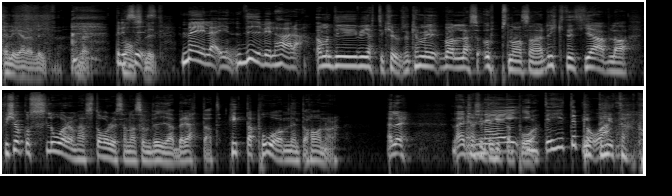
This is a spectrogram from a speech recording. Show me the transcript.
Eller era liv. Eller någons liv. Precis. Maila in. Vi vill höra. Ja men det är jättekul. Så kan vi bara läsa upp några sådana här riktigt jävla... Försök att slå de här storiesarna som vi har berättat. Hitta på om ni inte har några. Eller? Nej, kanske Nej, inte hitta på. inte hittepå. Inte hitta på.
